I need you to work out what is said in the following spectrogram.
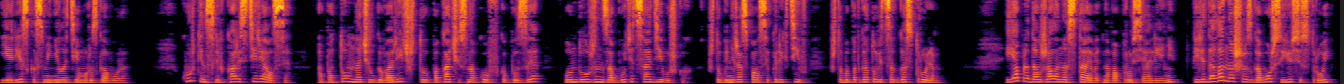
Я резко сменила тему разговора. Куркин слегка растерялся, а потом начал говорить, что пока Чесноков в КПЗ, он должен заботиться о девушках, чтобы не распался коллектив, чтобы подготовиться к гастролям. Я продолжала настаивать на вопросе о Лене, передала наш разговор с ее сестрой,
